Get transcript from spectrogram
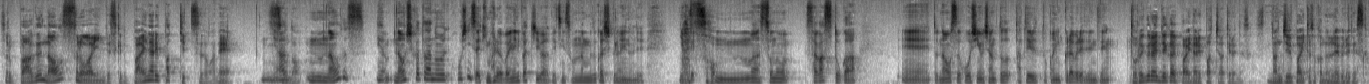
それバグ直すのはいいんですけど、バイナリパッチっつうのがね、いや直すいや直し方の方針さえ決まればバイナリパッチは別にそんな難しくないのでやれあそう。んまあその探すとか、えー、と直す方針をちゃんと立てるとかに比べれば全然。どれぐらいでかいバイナリパッチを当てるんですか？何十バイトとかのレベルですか？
